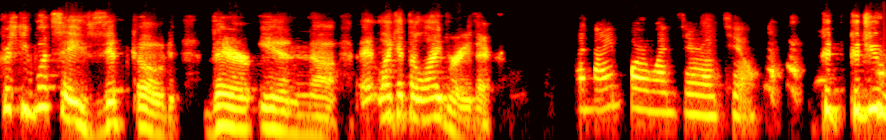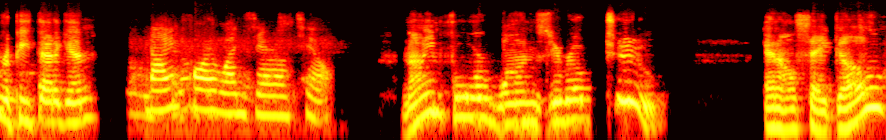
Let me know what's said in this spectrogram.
Christy, what's a zip code there in, uh, like at the library there? A 94102. Could, could you repeat that again? 94102. 94102. And I'll say go.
